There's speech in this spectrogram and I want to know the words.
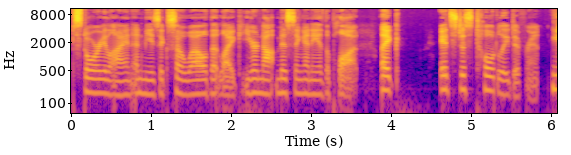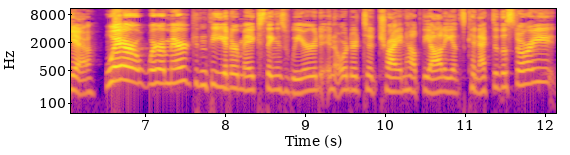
storyline and music so well that like you're not missing any of the plot? Like it's just totally different. Yeah. Where where American theater makes things weird in order to try and help the audience connect to the story,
